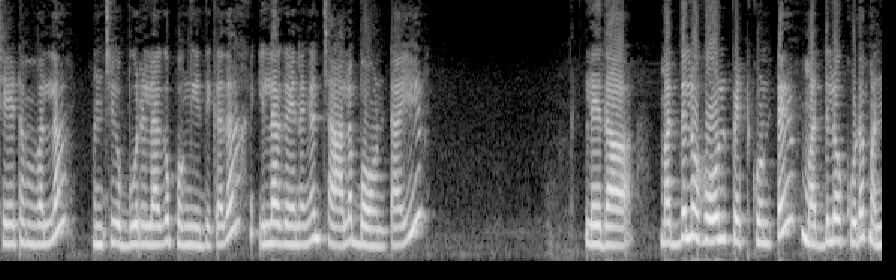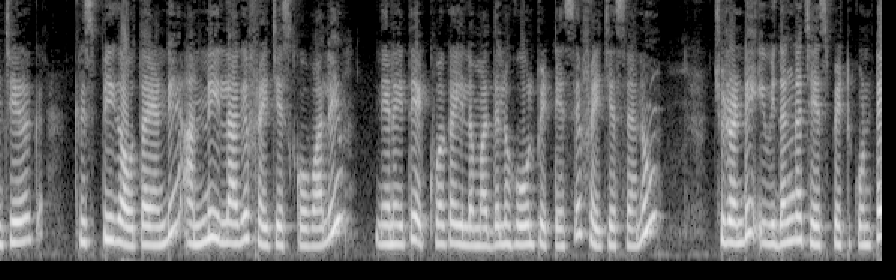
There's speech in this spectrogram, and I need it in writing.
చేయటం వల్ల మంచిగా బూరెలాగా పొంగింది కదా. ఇలాగైనా కానీ చాలా బాగుంటాయి. లేదా మధ్యలో హోల్ పెట్టుకుంటే మధ్యలో కూడా మంచిగా క్రిస్పీగా అవుతాయండి. అన్నీ ఇలాగే ఫ్రై చేసుకోవాలి. నేనైతే ఎక్కువగా ఇలా మధ్యలో హోల్ పెట్టేసి ఫ్రై చేశాను. చూడండి ఈ విధంగా చేసి పెట్టుకుంటే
